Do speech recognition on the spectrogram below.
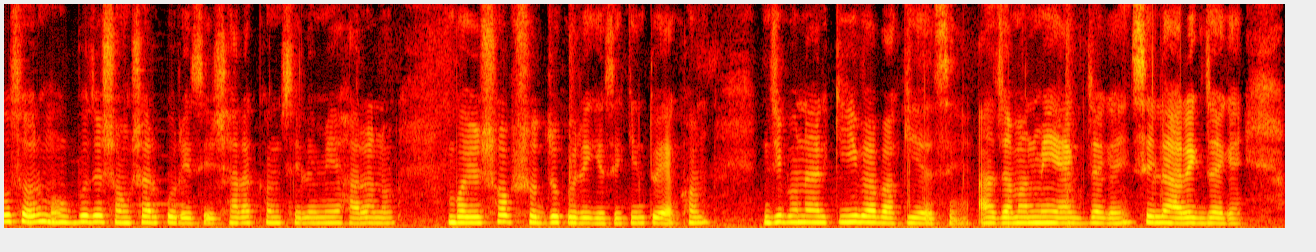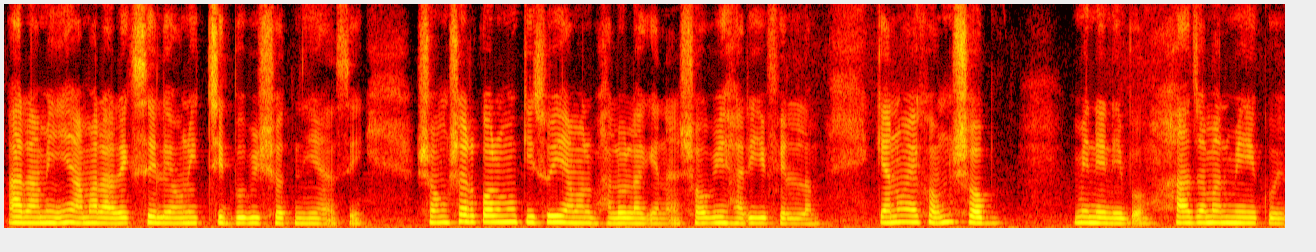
বছর মুখ বুঝে সংসার করেছি, সারাক্ষণ ছেলে মেয়ে হারানো বয়স সব সহ্য করে গেছে, কিন্তু এখন জীবনে আর কী বা বাকি আছে? আজ আমার মেয়ে এক জায়গায়, ছেলে আরেক জায়গায়, আর আমি আমার আরেক ছেলে অনিশ্চিত ভবিষ্যৎ নিয়ে আছি। সংসার কর্ম কিছুই আমার ভালো লাগে না, সবই হারিয়ে ফেললাম। কেন এখন সব মেনে নেব। আজ আমার মেয়ে কই?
